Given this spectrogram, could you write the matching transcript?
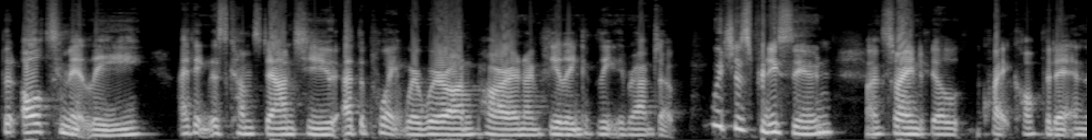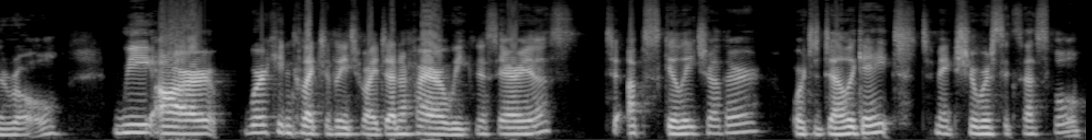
But ultimately, I think this comes down to at the point where we're on par and I'm feeling completely ramped up, which is pretty soon. I'm starting to feel quite confident in the role. We are working collectively to identify our weakness areas, to upskill each other, or to delegate to make sure we're successful.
